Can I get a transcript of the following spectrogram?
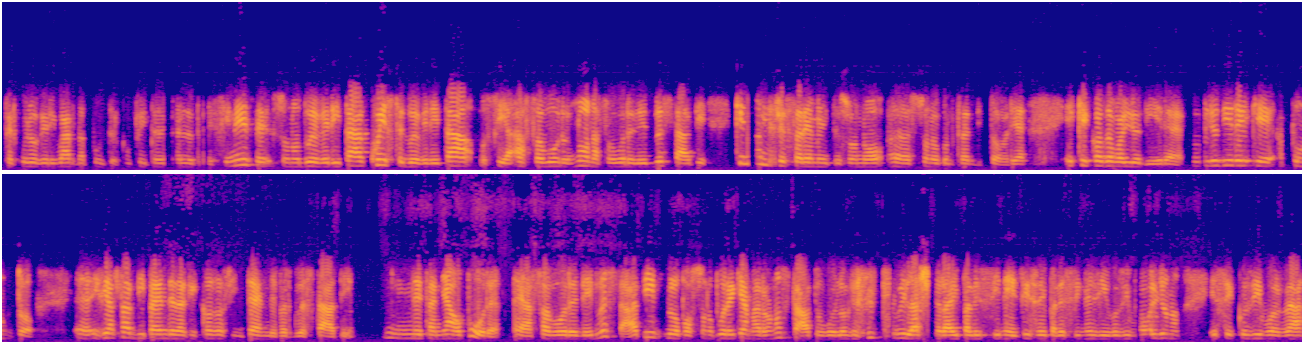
per quello che riguarda appunto il conflitto israelo-palestinese, sono due verità, queste due verità, ossia a favore o non a favore dei due stati, che non necessariamente sono, eh, sono contraddittorie. E che cosa voglio dire? Voglio dire che appunto eh, in realtà dipende da che cosa si intende per due stati. Netanyahu pure è a favore dei due stati, lo possono pure chiamare uno Stato, quello che lui lascerà ai palestinesi se i palestinesi così vogliono e se così vorrà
